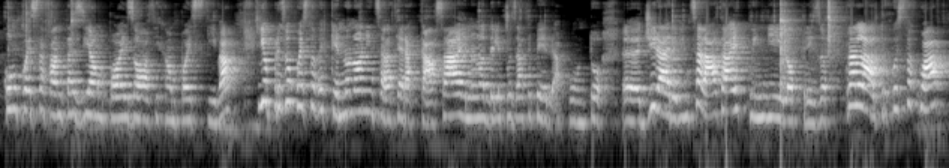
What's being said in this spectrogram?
con questa fantasia un po' esotica un po' estiva. Io ho preso questo perché non ho un'insalatiera a casa e non ho delle posate per appunto eh, girare l'insalata e quindi l'ho preso. Tra l'altro questo qua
